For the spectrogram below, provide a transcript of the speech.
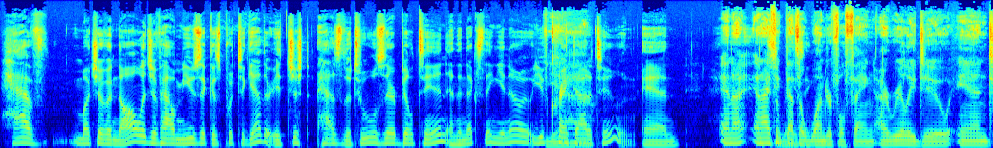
have much of a knowledge of how music is put together. It just has the tools there built in, and the next thing you know, you've cranked yeah. out a tune. And and I and I think amazing. that's a wonderful thing. I really do. And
